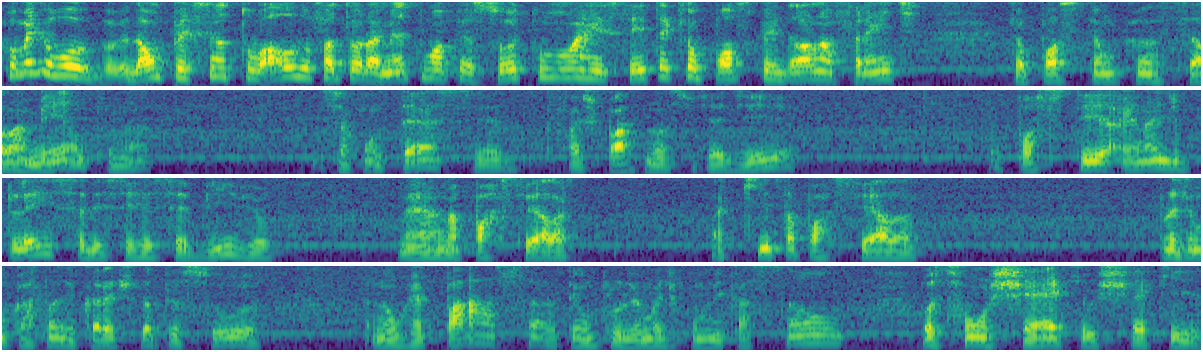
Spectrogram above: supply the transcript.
Como é que eu vou dar um percentual do faturamento para uma pessoa com uma receita que eu posso perder lá na frente, que eu posso ter um cancelamento, né? Isso acontece, faz parte do nosso dia a dia. Eu posso ter a inadimplência desse recebível né, na parcela, na quinta parcela, por exemplo, o cartão de crédito da pessoa não repassa, tem um problema de comunicação, ou se for um cheque, o cheque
